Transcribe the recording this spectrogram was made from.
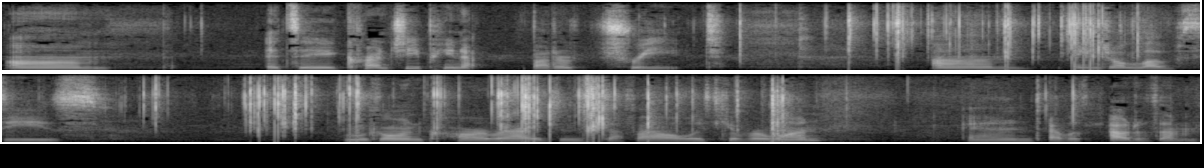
Um, it's a crunchy peanut butter treat. Um, Angel loves these. When we go on car rides and stuff, I always give her one. And I was out of them.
